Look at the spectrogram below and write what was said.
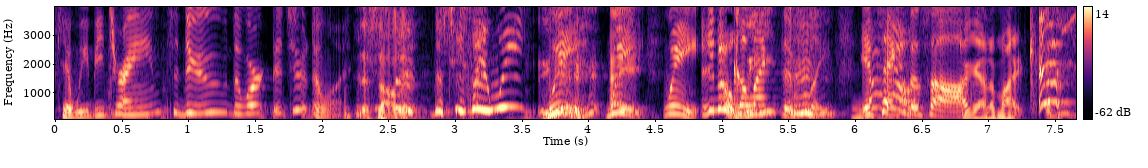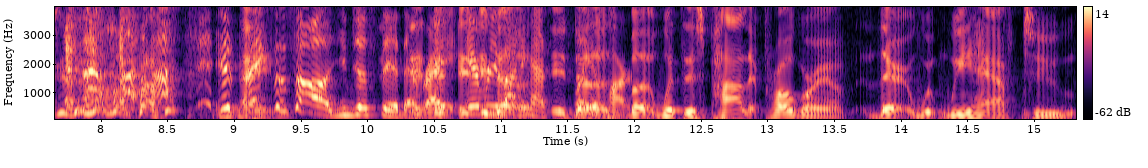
can we be trained to do the work that you're doing? That's all. It, did she say we? We, we, we. You know, collectively, we. it takes us all. I got a mic. it takes us all. You just said that, right? It, it, Everybody has to it play does, a part. But with this pilot program, there we have to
